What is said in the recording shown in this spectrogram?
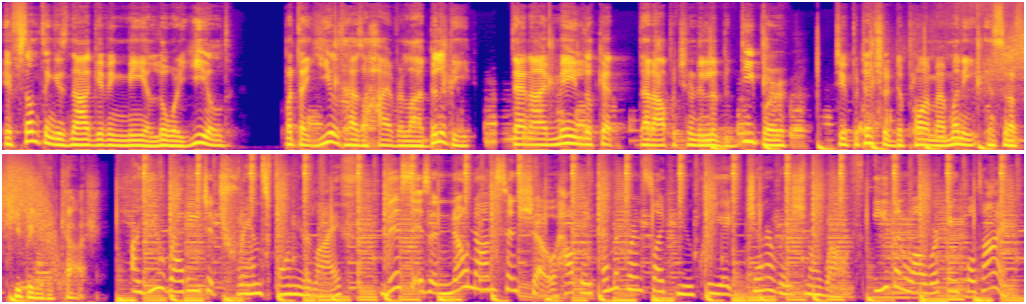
If something is now giving me a lower yield, but the yield has a high reliability, then I may look at that opportunity a little bit deeper to potentially deploy my money instead of keeping it in cash. Are you ready to transform your life? This is a no nonsense show helping immigrants like you create generational wealth, even while working full time.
